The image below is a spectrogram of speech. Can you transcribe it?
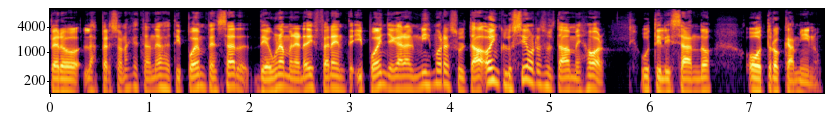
pero las personas que están debajo de ti pueden pensar de una manera diferente y pueden llegar al mismo resultado o inclusive un resultado mejor utilizando otro camino.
